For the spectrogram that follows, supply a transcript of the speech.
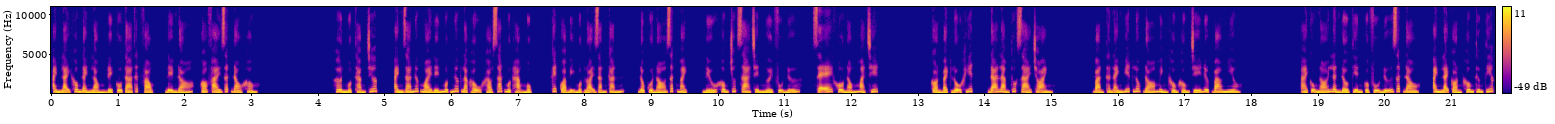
anh lại không đành lòng để cô ta thất vọng, đêm đó, có phải rất đau không? Hơn một tháng trước, anh ra nước ngoài đến một nước lạc hậu khảo sát một hạng mục, kết quả bị một loại rắn cắn, độc của nó rất mạnh, nếu không chút ra trên người phụ nữ, sẽ khô nóng mà chết. Còn Bạch Lộ Khiết, đã làm thuốc giải cho anh. Bản thân anh biết lúc đó mình không khống chế được bao nhiêu. Ai cũng nói lần đầu tiên của phụ nữ rất đau, anh lại còn không thương tiếc,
